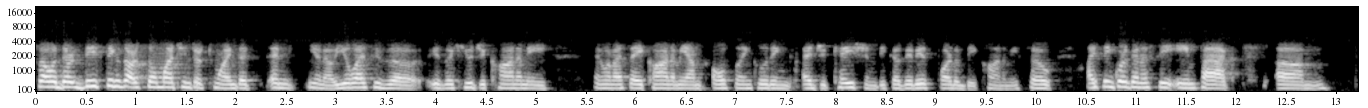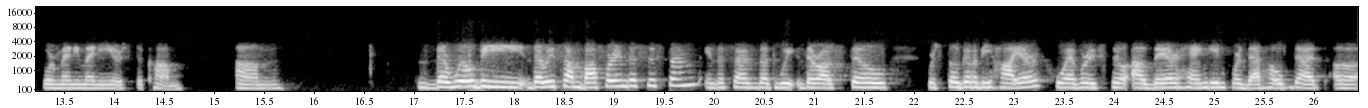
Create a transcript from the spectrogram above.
so there, these things are so much intertwined that, and you know, U.S. is a is a huge economy, and when I say economy, I'm also including education because it is part of the economy. So I think we're going to see impact um, for many many years to come. Um, there will be there is some buffer in the system in the sense that we there are still we're still going to be higher whoever is still out there hanging for that hope that uh,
